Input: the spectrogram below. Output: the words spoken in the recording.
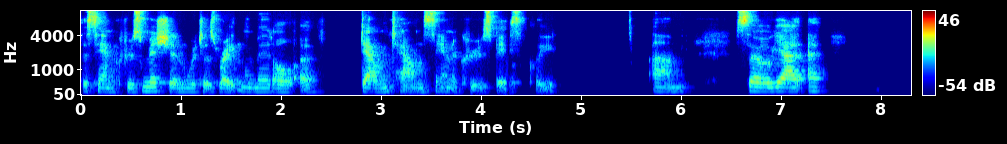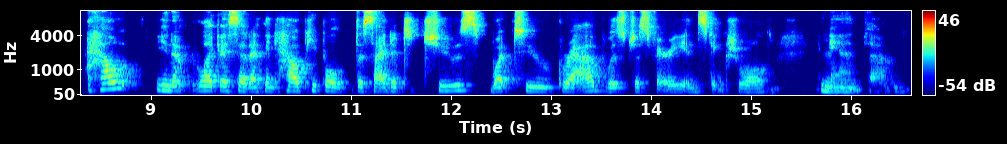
the Santa Cruz Mission, which is right in the middle of downtown Santa Cruz, basically. Um, so yeah, uh, how, you know, like I said, I think how people decided to choose what to grab was just very instinctual. Mm -hmm. And um,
